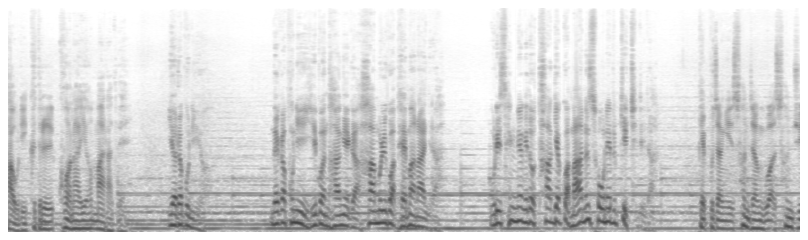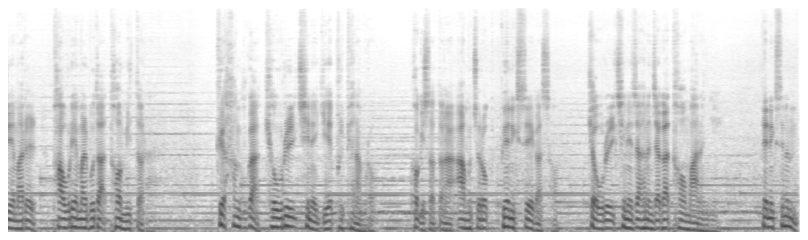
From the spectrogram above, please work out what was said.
바울이 그들을 권하여 말하되 여러분이요 내가 보니 이번 항해가 하물과 배만 아니라 우리 생명에도 타격과 많은 손해를 끼치리라 백부장이 선장과 선주의 말을 바울의 말보다 더 믿더라 그 항구가 겨울을 지내기에 불편하므로 거기서 떠나 아무쪼록 베닉스에 가서 겨울을 지내자 하는 자가 더 많으니 베닉스는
